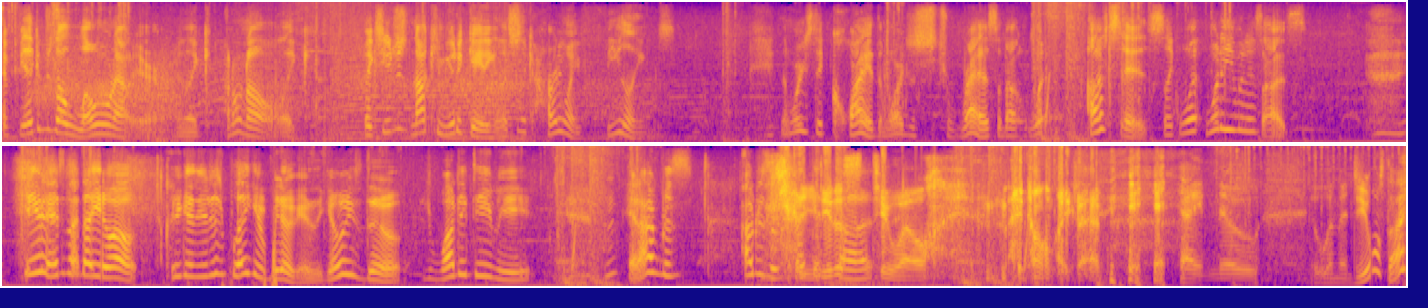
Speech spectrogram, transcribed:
I feel like I'm just alone out here. And like I don't know, like like so you're just not communicating and that's just like hurting my feelings. The more you stay quiet, the more I just stress about what us is. Like what what even is us? Dude, that's not how you won't. Because you're just playing your video games like you always do. Just watching TV. And I'm just I'm just a you do this thought. too well. I don't like that. I know. Women. Do you almost die?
